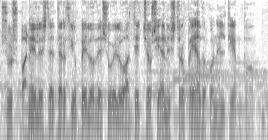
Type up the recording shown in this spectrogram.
Sus paneles de terciopelo de suelo a techo se han estropeado con el tiempo.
